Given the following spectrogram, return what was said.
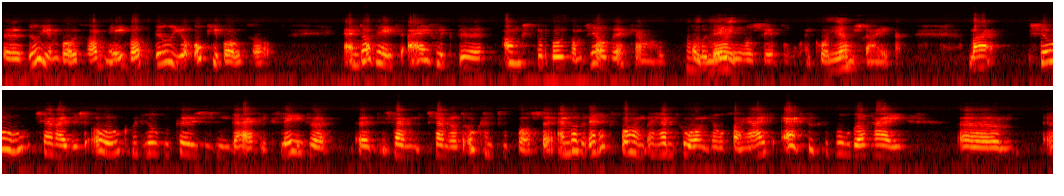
uh, wil je een boterham? Nee, wat wil je op je boterham? En dat heeft eigenlijk de angst voor de boterham zelf weggehaald. Oh, om het mooi. even heel simpel en kort ja. te omschrijven. Maar zo zijn wij dus ook met heel veel keuzes in het dagelijks leven zijn, zijn we dat ook gaan toepassen. En dat werkt voor hem gewoon heel fijn. Hij heeft echt het gevoel dat hij, uh,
